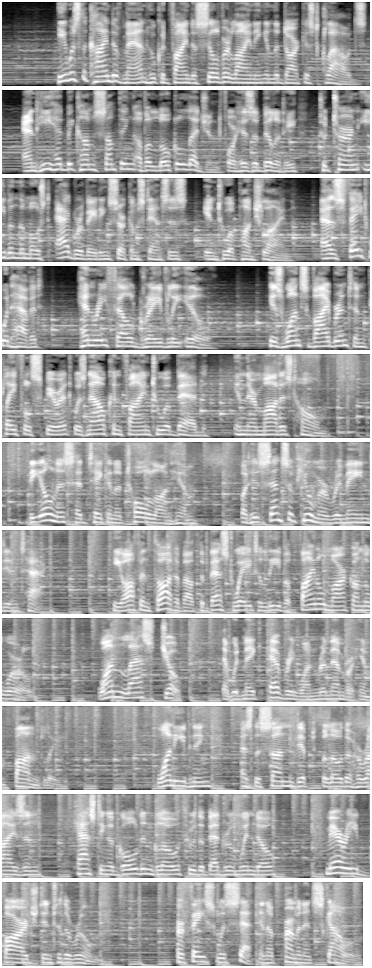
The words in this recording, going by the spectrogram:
He was the kind of man who could find a silver lining in the darkest clouds, and he had become something of a local legend for his ability to turn even the most aggravating circumstances into a punchline. As fate would have it, Henry fell gravely ill. His once vibrant and playful spirit was now confined to a bed in their modest home. The illness had taken a toll on him, but his sense of humor remained intact. He often thought about the best way to leave a final mark on the world. One last joke that would make everyone remember him fondly. One evening, as the sun dipped below the horizon, casting a golden glow through the bedroom window, Mary barged into the room. Her face was set in a permanent scowl,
